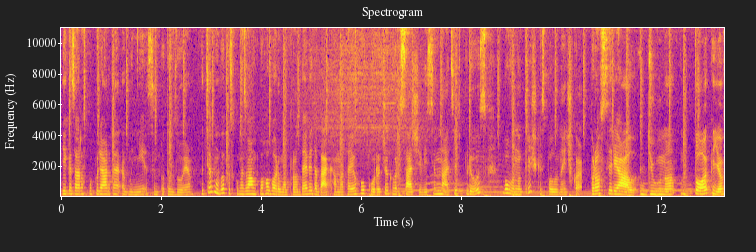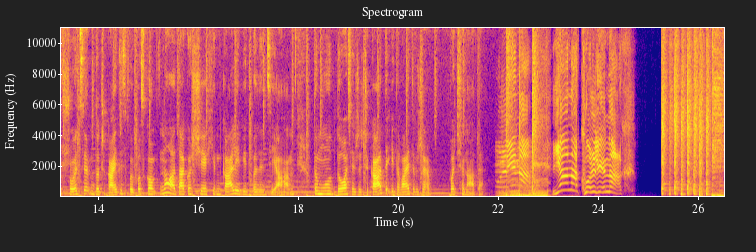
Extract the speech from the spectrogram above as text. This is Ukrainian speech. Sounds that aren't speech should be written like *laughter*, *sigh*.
яке зараз популярне, мені симпатизує. У цьому випуску ми з вами поговоримо про Девіда Бекхема та його курочок Versace 18+, бо воно трішки з полуничкою. Про серіал Дюна. Так, я в шоці. Дочекайтесь випуску. Ну а також ще хінкалі від Balenciaga. Тому досі вже чекати і давайте вже починати. я на колінах.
